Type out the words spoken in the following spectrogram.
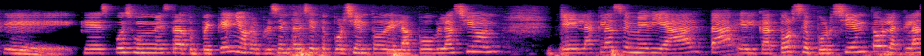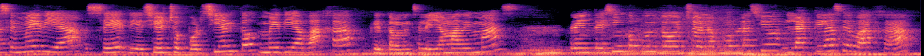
que, que es pues un estrato pequeño, representa el 7% de la población, eh, la clase media alta el 14%, la clase media C 18%, media baja, que también se le llama además, 35.8% de la población, la clase baja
